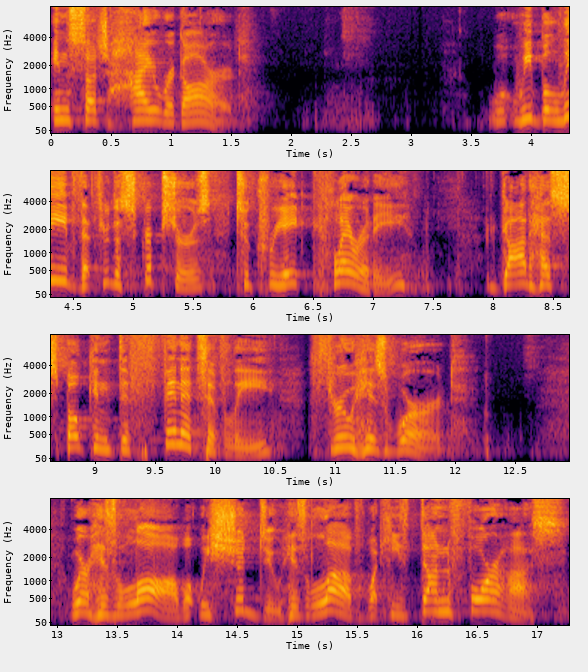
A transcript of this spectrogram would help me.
in such high regard. We believe that through the scriptures, to create clarity, God has spoken definitively through his word, where his law, what we should do, his love, what he's done for us,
